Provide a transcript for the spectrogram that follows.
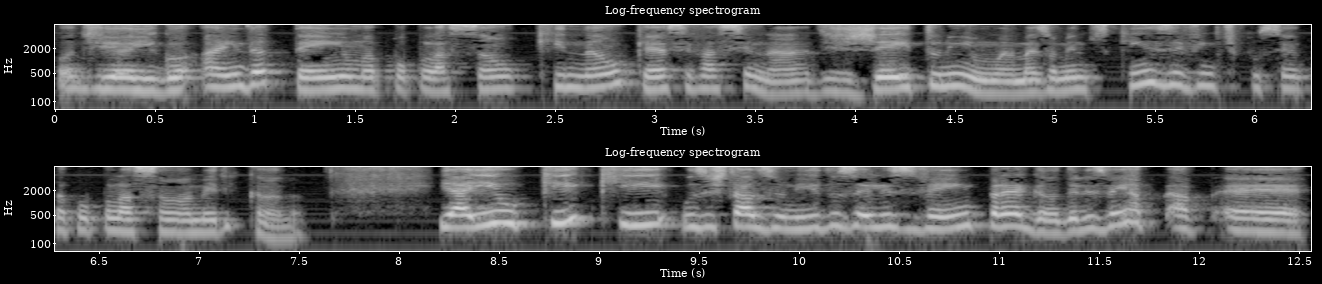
Bom dia, Igor. Ainda tem uma população que não quer se vacinar de jeito nenhum, é mais ou menos 15, 20% da população americana. E aí, o que, que os Estados Unidos eles vêm pregando? Eles vêm é,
